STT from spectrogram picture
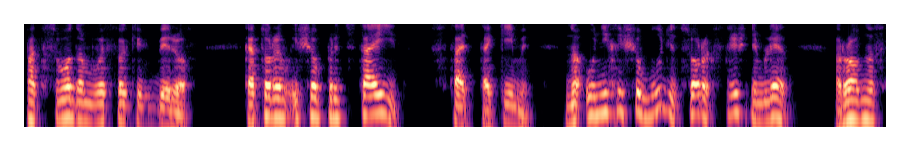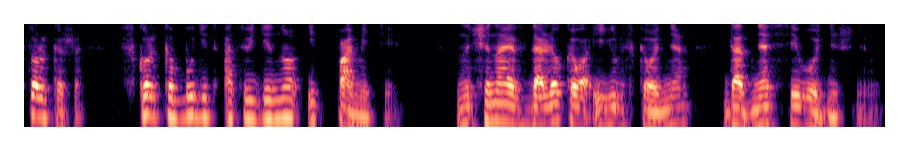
под сводом высоких берез, которым еще предстоит стать такими, но у них еще будет сорок с лишним лет, ровно столько же, сколько будет отведено и памяти, начиная с далекого июльского дня до дня сегодняшнего,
